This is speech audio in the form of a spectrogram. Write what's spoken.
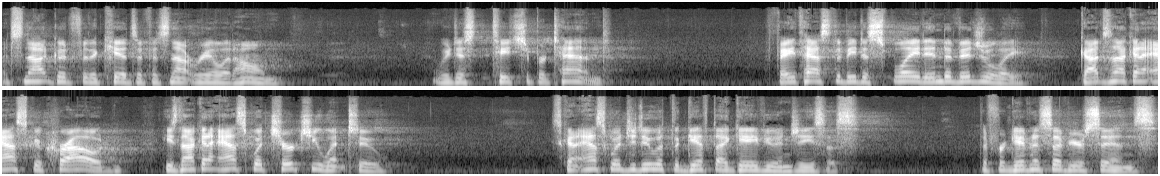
it's not good for the kids if it's not real at home. We just teach to pretend. Faith has to be displayed individually. God's not going to ask a crowd, He's not going to ask what church you went to. He's going to ask what did you do with the gift I gave you in Jesus the forgiveness of your sins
